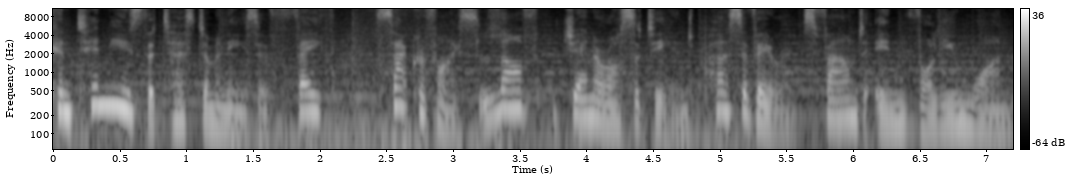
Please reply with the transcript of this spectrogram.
continues the testimonies of faith, sacrifice, love, generosity, and perseverance found in Volume 1.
